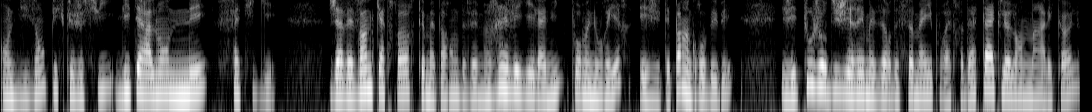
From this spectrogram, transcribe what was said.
en le disant puisque je suis littéralement née fatiguée. J'avais 24 heures que mes parents devaient me réveiller la nuit pour me nourrir et j'étais pas un gros bébé. J'ai toujours dû gérer mes heures de sommeil pour être d'attaque le lendemain à l'école.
